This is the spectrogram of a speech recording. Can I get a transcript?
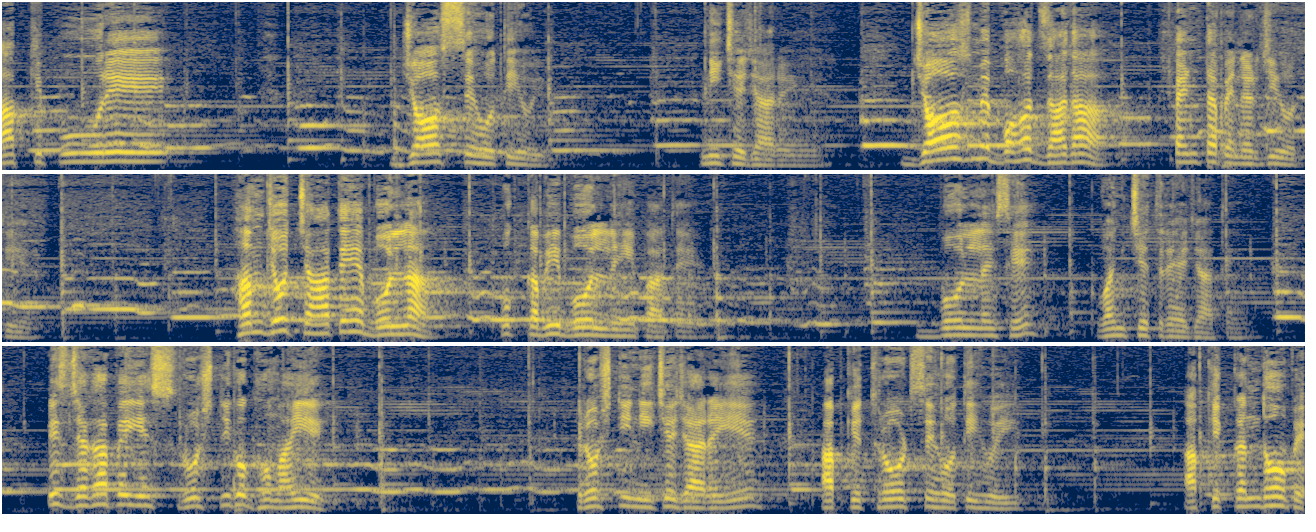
आपके पूरे जॉस से होती हुई नीचे जा रही है। जॉस में बहुत ज़्यादा पेंटअप एनर्जी होती है। हम जो चाहते हैं बोलना, वो कभी बोल नहीं पाते हैं। बोलने से वंचित रह जाते हैं। इस जगह पे ये रोशनी को घुमाइए। रोशनी नीचे जा रही है, आपके थ्रोट से होती हुई, आपके कंधों पे।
